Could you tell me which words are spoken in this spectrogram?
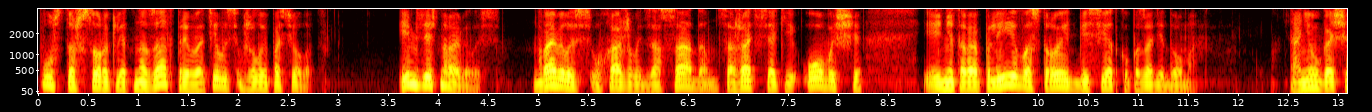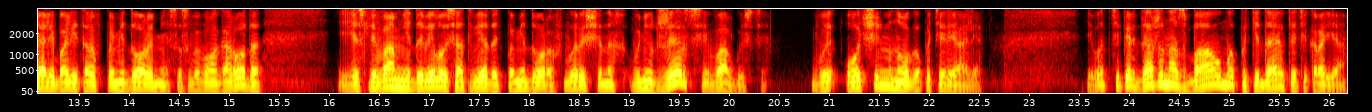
пустошь 40 лет назад превратилась в жилой поселок. Им здесь нравилось. Нравилось ухаживать за садом, сажать всякие овощи и неторопливо строить беседку позади дома. Они угощали болитеров помидорами со своего огорода. Если вам не довелось отведать помидоров, выращенных в Нью-Джерси в августе, вы очень много потеряли. И вот теперь даже Насбаумы покидают эти края.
